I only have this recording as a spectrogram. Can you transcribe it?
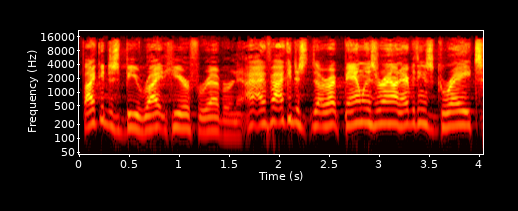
If I could just be right here forever. And if I could just, the families around, everything's great.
